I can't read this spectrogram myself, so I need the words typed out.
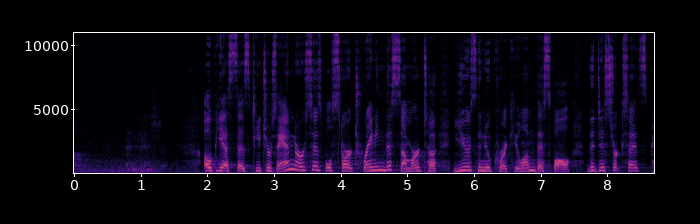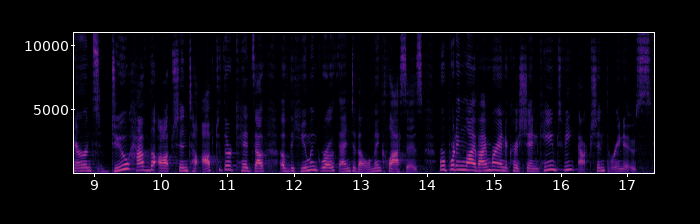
OPS says teachers and nurses will start training this summer to use the new curriculum this fall. The district says parents do have the option to opt their kids out of the human growth and development classes. Reporting live, I'm Miranda Christian, KMTV Action 3 News.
